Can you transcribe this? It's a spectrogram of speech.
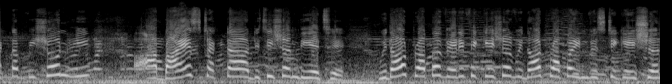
একটা ভীষণই বায়েসড একটা ডিসিশন দিয়েছে। Without proper verification without proper investigation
